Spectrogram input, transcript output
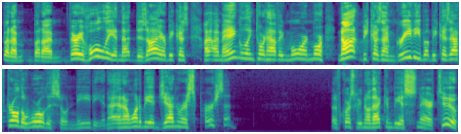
but I'm but I'm very holy in that desire because I, am angling toward having more and more, not because I'm greedy, but because after all the world is so needy, and I, and I want to be a generous person. But of course, we know that can be a snare too,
